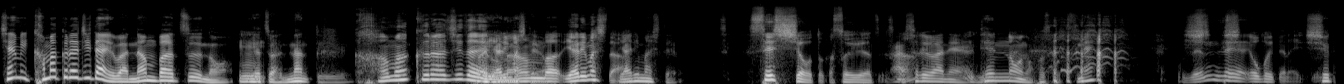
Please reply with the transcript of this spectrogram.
ちなみに鎌倉時代はナンバー2のやつは何ていう、鎌倉時代のやりましたよやりました？やりましたよ。摂政とかそういうやつですか？あそれはね、うん天皇の補佐ですね。全然覚えてない。出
